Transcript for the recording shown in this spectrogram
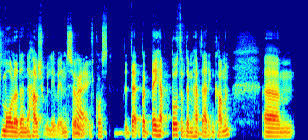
smaller than the house we live in. So, Right. of course, that. But they have both of them have that in common. Um,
